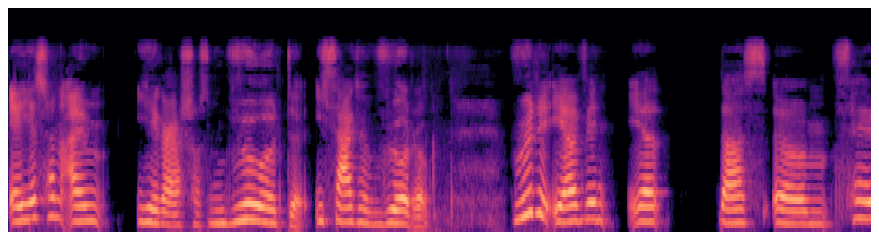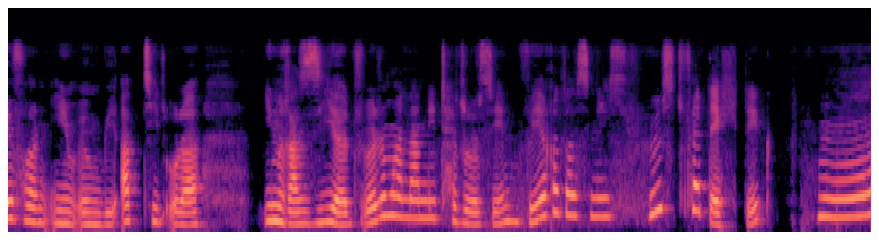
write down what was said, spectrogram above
er jetzt von einem Jäger erschossen würde, ich sage würde, würde er, wenn er das ähm, Fell von ihm irgendwie abzieht oder ihn rasiert, würde man dann die Tattoos sehen? Wäre das nicht höchst verdächtig? Hm?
